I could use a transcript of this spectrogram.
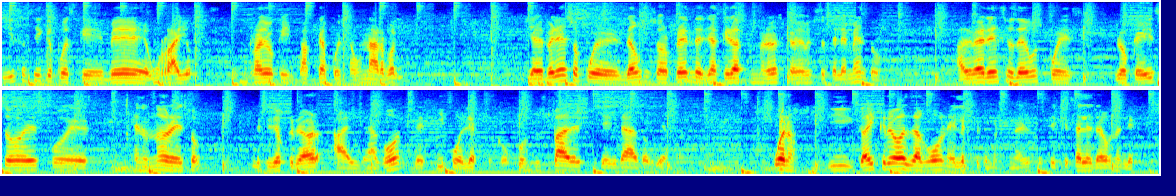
Y es así que pues que ve un rayo, un rayo que impacta pues a un árbol. Y al ver eso pues Deus se sorprende ya que era la primera vez que había visto ese elemento. Al ver eso Deus pues lo que hizo es pues en honor a eso decidió crear al dragón de tipo eléctrico con sus padres integrado y demás. Bueno, y ahí creó el dragón eléctrico mercenario, así que sale el dragón eléctrico.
